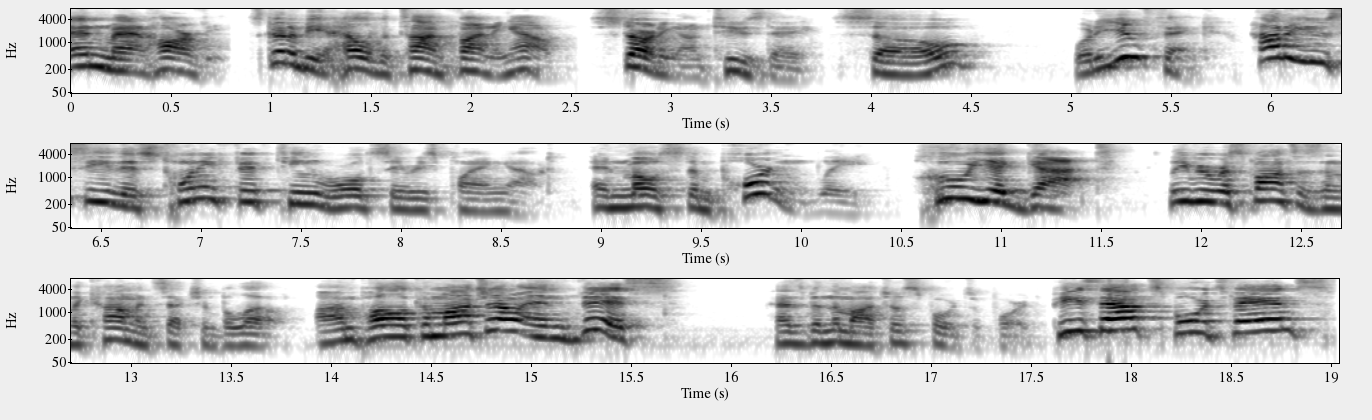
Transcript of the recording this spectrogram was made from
and Matt Harvey? It's going to be a hell of a time finding out, starting on Tuesday. So, what do you think? How do you see this 2015 World Series playing out? And most importantly, who you got? Leave your responses in the comment section below. I'm Paul Camacho, and this has been the Macho Sports Report. Peace out, sports fans!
